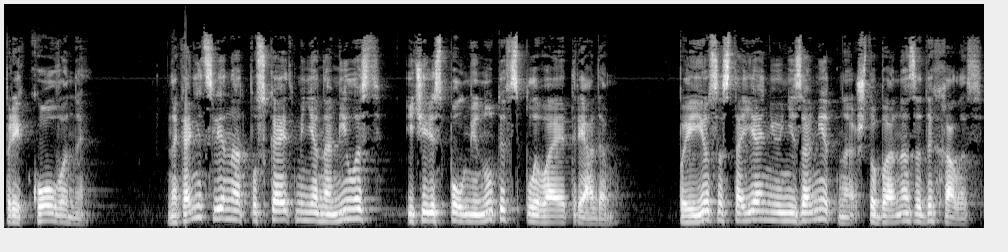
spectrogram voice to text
Прикованы. Наконец Лена отпускает меня на милость и через полминуты всплывает рядом. По ее состоянию незаметно, чтобы она задыхалась.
